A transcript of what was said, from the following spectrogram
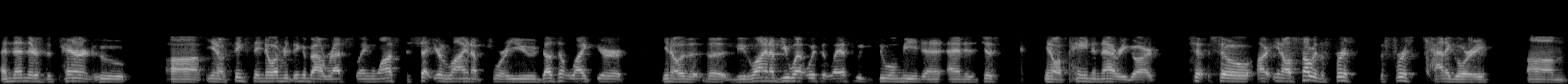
And then there's the parent who, uh, you know, thinks they know everything about wrestling, wants to set your lineup for you, doesn't like your, you know, the the, the lineup you went with at last week's dual meet, and, and is just, you know, a pain in that regard. So, so uh, you know, I'll start with the first the first category. Um,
